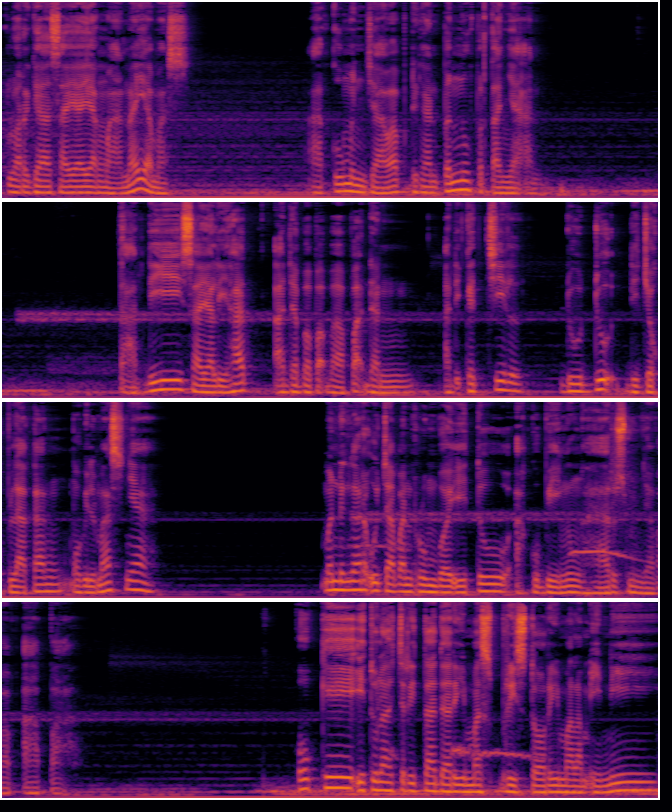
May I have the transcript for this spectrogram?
Keluarga saya yang mana ya mas? Aku menjawab dengan penuh pertanyaan. Tadi saya lihat ada bapak-bapak dan adik kecil duduk di jok belakang mobil masnya. Mendengar ucapan Rumboy itu, aku bingung harus menjawab apa. Oke, itulah cerita dari Mas Bristory malam ini.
